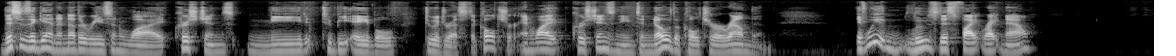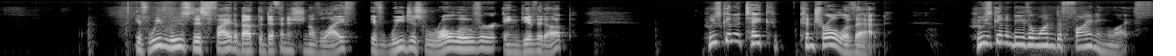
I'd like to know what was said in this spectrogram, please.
This is again another reason why Christians need to be able to address the culture and why Christians need to know the culture around them. If we lose this fight right now, if we lose this fight about the definition of life, if we just roll over and give it up, who's going to take control of that? Who's going to be the one defining life?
